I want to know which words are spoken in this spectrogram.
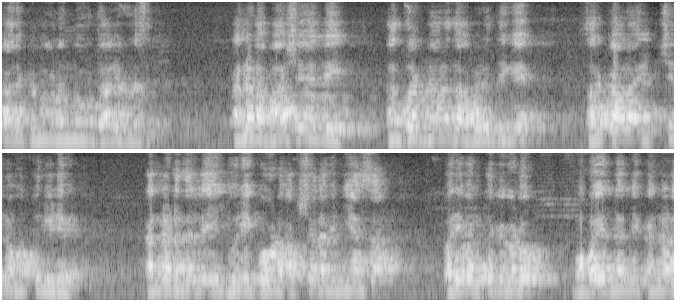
ಕಾರ್ಯಕ್ರಮಗಳನ್ನು ಜಾರಿಗೊಳಿಸಿದೆ. ಕನ್ನಡ ಭಾಷೆಯಲ್ಲಿ ತಂತ್ರಜ್ಞಾನದ ಅಭಿವೃದ್ಧಿಗೆ ಸರ್ಕಾರ ಹೆಚ್ಚಿನ ಒತ್ತು ನೀಡಿವೆ. ಕನ್ನಡದಲ್ಲಿ ಯೂನಿಕೋಡ್, ಅಕ್ಷರ ವಿನ್ಯಾಸ, ಪರಿವರ್ತಕಗಳು, ಮೊಬೈಲ್ನಲ್ಲಿ ಕನ್ನಡ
